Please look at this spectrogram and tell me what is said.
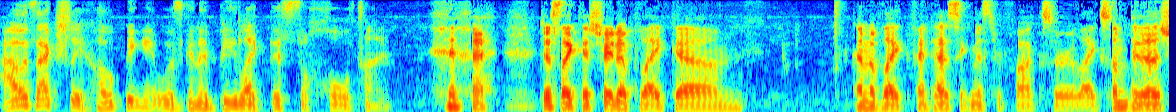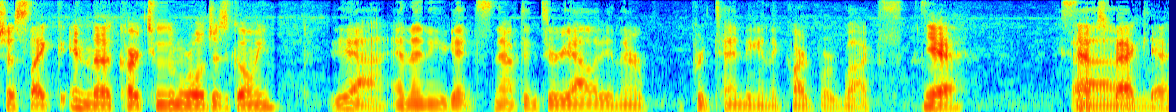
I was actually hoping it was gonna be like this the whole time. just like a straight up like um kind of like Fantastic Mr. Fox or like something that's just like in the cartoon world just going. Yeah, and then you get snapped into reality and they're pretending in the cardboard box. Yeah. Snaps um, back, yeah.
